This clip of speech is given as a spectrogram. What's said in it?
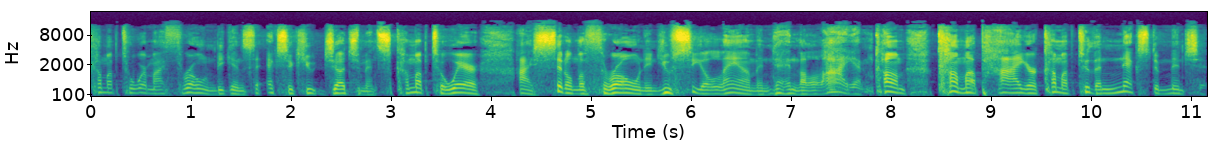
Come up to where my throne begins to execute judgments. Come up to where I sit on the throne and you see a lamb and, and the lion. Come, come up higher. Come up to the next dimension.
